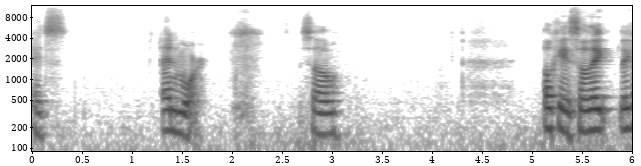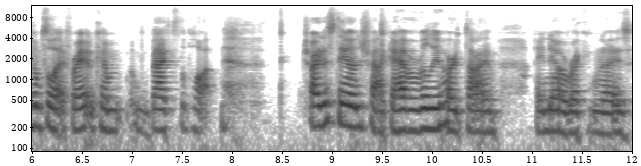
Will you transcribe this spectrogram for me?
it's and more. So okay, so they they come to life, right? Okay, I'm, I'm back to the plot. Trying to stay on track. I have a really hard time. I now recognize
